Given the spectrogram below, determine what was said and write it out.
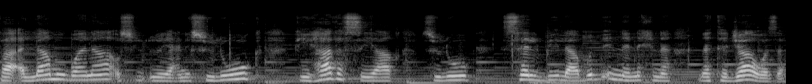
فاللامبالاة يعني سلوك في هذا السياق سلوك سلبي لابد إن نحن نتجاوزه.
